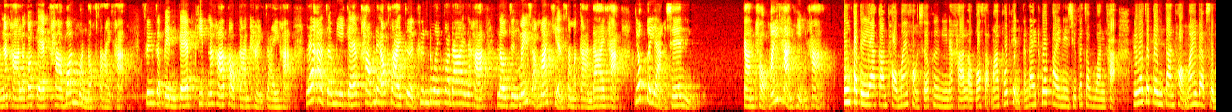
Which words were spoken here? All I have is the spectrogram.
ำนะคะ แล้วก็แก๊สคาร์บอนมอนอกไซด์ค่ะซึ่งจะเป็นแก๊สพิษนะคะต่อการหายใจค่ะ และอาจจะมีแก๊สคาร์บอนไดออกไซด์เกิดขึ้นด้วยก็ได้นะคะ เราจึงไม่สามารถเขียนสมการได้ค่ะ ยกตัวอย่างเช่น การเผาไหม้ถ่านหินค่ะซึ่งปฏิกิริยาการเผาไหม้ของเชื้อเพลิงนี้นะคะ เราก็สามารถพบเห็นกันได้ทั่วไปในชีวิตประจำวันค่ะ ไม่ว่าจะเป็นการเผาไหม้แบบสม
